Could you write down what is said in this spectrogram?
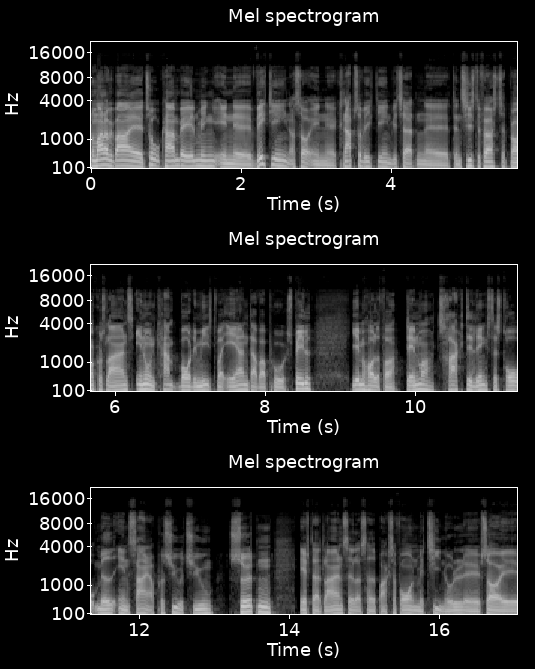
Nu mangler vi bare øh, to kampe, Elming. En øh, vigtig en, og så en øh, knap så vigtig en. Vi tager den, øh, den sidste første, Broncos Lions. Endnu en kamp, hvor det mest var æren, der var på spil. Hjemmeholdet for Denver trak det længste strå med en sejr på 17, efter at Lions ellers havde bragt sig foran med 10-0. Øh, så øh,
